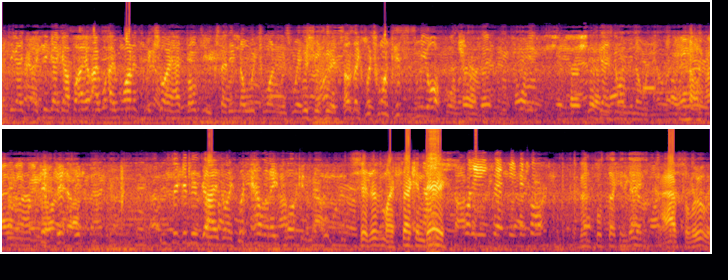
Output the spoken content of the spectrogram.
I think I, I think I got. I, I, I wanted to make sure I had both of you because I didn't know which one was which. Which was which? I was like, which one pisses me off all the time? These guys don't even know what color. These freaking new guys are like, what the hell are they talking about? Shit, this is my second day. 182 SC Central. Eventful second day. Absolutely.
